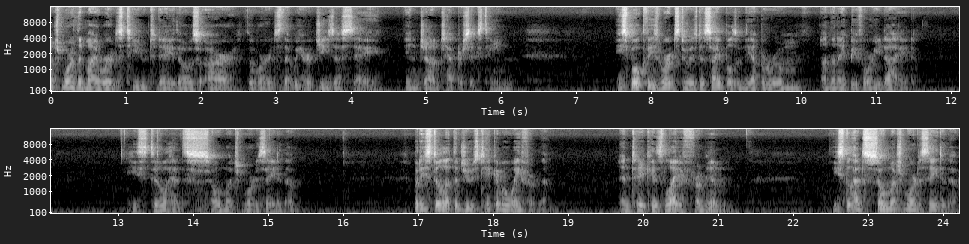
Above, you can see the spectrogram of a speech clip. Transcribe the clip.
much more than my words to you today. Those are the words that we heard Jesus say in John chapter 16. He spoke these words to his disciples in the upper room on the night before he died. He still had so much more to say to them. But he still let the Jews take him away from them and take his life from him. He still had so much more to say to them.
